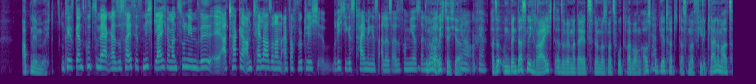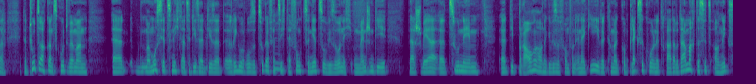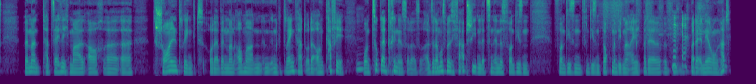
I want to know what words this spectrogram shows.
abnehmen möchte. Okay, ist ganz gut zu merken. Also es das heißt jetzt nicht gleich, wenn man zunehmen will, äh, Attacke am Teller, sondern einfach wirklich äh, richtiges Timing ist alles. Also von mir aus dann. Genau, richtig, ja. ja okay. Also und wenn das nicht reicht, also wenn man da jetzt, wenn man es mal zwei, drei Wochen ausprobiert ja. hat, dass man viele kleine Mahlzeiten, dann tut es auch ganz gut, wenn man äh, man muss jetzt nicht, also dieser, dieser rigorose Zuckerverzicht, mhm. der funktioniert sowieso nicht. Und Menschen, die da schwer äh, zunehmen, äh, die brauchen auch eine gewisse Form von Energie. Da kann man komplexe Kohlenhydrate, aber da macht es jetzt auch nichts, wenn man tatsächlich mal auch äh, äh, Schorlen trinkt oder wenn man auch mal ein, ein Getränk hat oder auch einen Kaffee, mhm. wo ein Zucker drin ist oder so. Also da muss man sich verabschieden letzten Endes von diesen, von diesen, von diesen Dogmen, die man eigentlich bei der, bei der Ernährung hat,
